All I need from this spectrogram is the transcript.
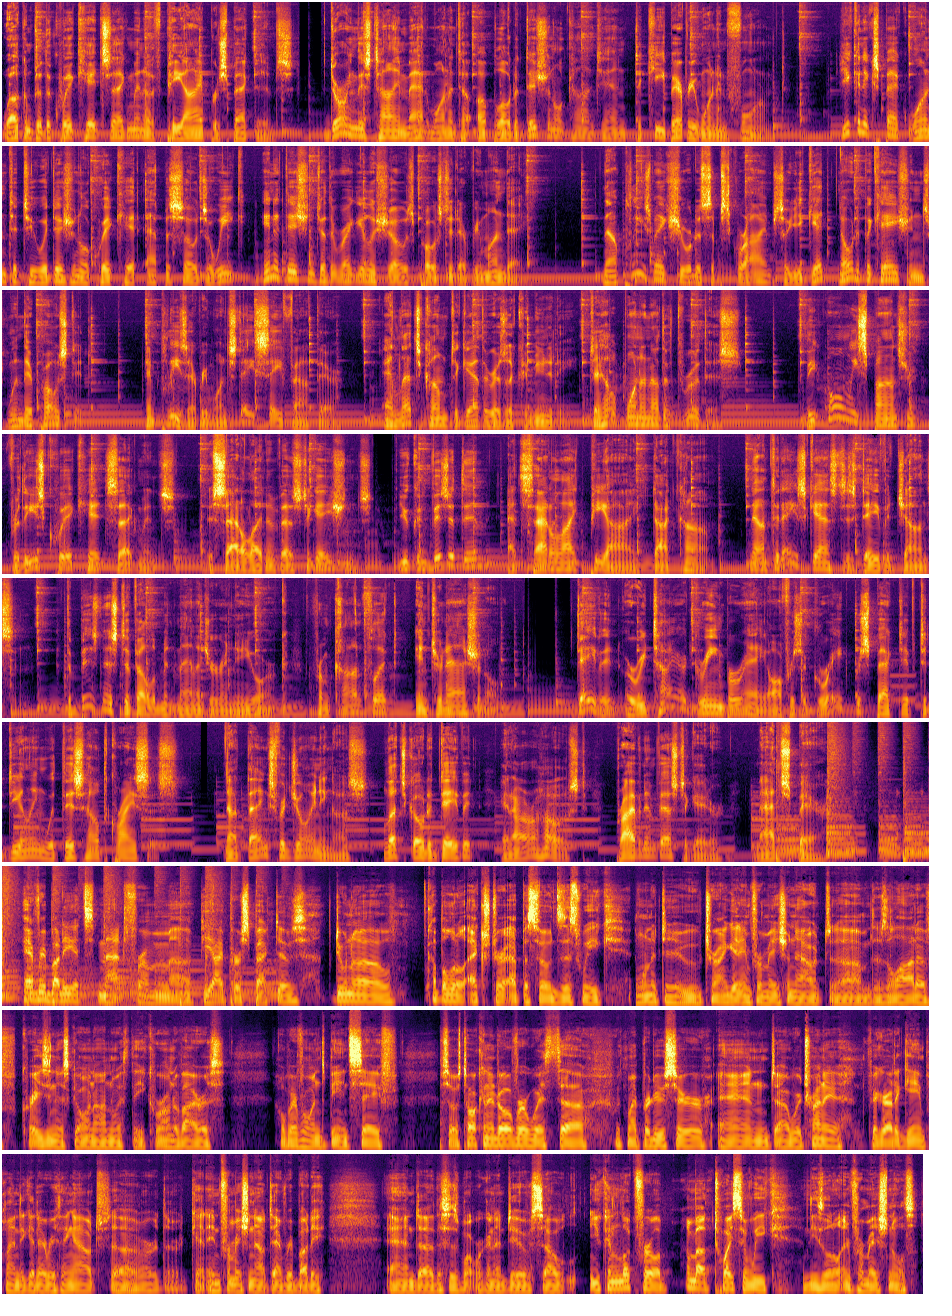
Welcome to the quick hit segment of PI Perspectives. During this time, Matt wanted to upload additional content to keep everyone informed. You can expect one to two additional quick hit episodes a week, in addition to the regular shows posted every Monday. Now, please make sure to subscribe so you get notifications when they're posted. And please, everyone, stay safe out there. And let's come together as a community to help one another through this. The only sponsor for these quick hit segments is Satellite Investigations. You can visit them at satellitepi.com. Now, today's guest is David Johnson, the Business Development Manager in New York from Conflict International. David, a retired Green Beret, offers a great perspective to dealing with this health crisis. Now, thanks for joining us. Let's go to David and our host, private investigator Matt Spaier. Everybody, it's Matt from uh, PI Perspectives. Doing a couple little extra episodes this week. I wanted to try and get information out. Um, there's a lot of craziness going on with the coronavirus. Hope everyone's being safe. So I was talking it over with uh, with my producer, and uh, we're trying to figure out a game plan to get everything out uh, or, or, get information out to everybody. And uh, this is what we're going to do. So you can look for about twice a week these little informationals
